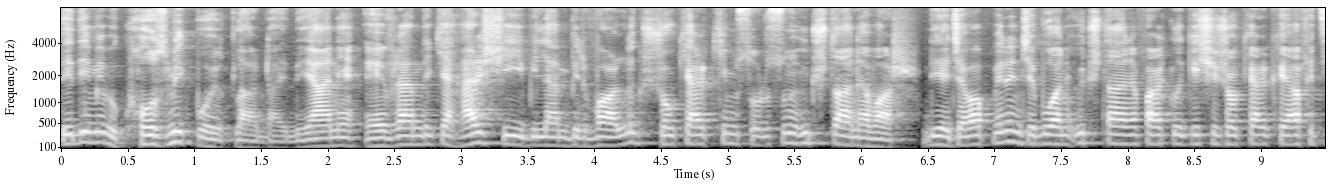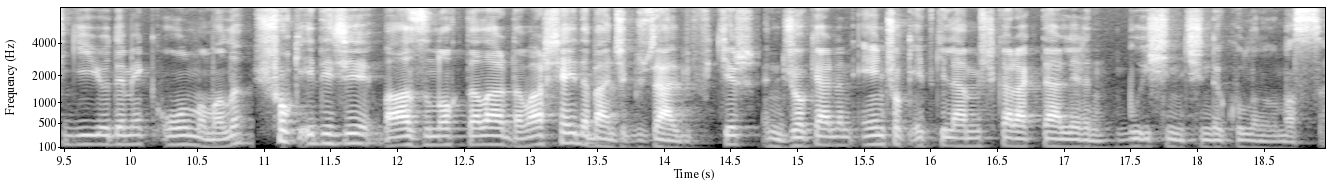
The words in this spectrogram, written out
dediğim gibi kozmik boyutlardaydı. Yani evrendeki her şeyi bilen bir varlık Joker kim sorusunu 3 tane var diye cevap verince bu hani 3 tane farklı kişi Joker kıyafeti giyiyor demek olmamalı. Şok edici bazı noktalar da var. Şey de bence güzel bir fikir. Yani Joker'den en çok etkilenmiş karakterlerin bu işin içinde kullanılması.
